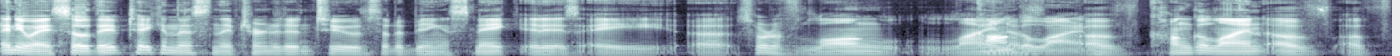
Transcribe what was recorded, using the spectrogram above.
anyway, so they've taken this and they've turned it into instead of being a snake, it is a, uh sort of long line Conga of, line. of conga line of of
